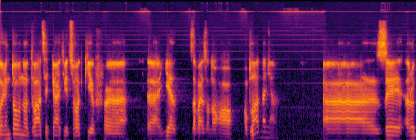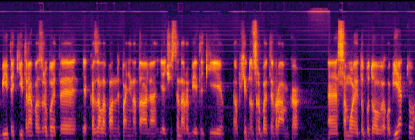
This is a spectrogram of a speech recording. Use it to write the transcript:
Орієнтовно 25% е, е, є завезеного обладнання. З робіт, які треба зробити, як казала пані пані Наталя, є частина робіт, які необхідно зробити в рамках е, самої добудови об'єкту.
